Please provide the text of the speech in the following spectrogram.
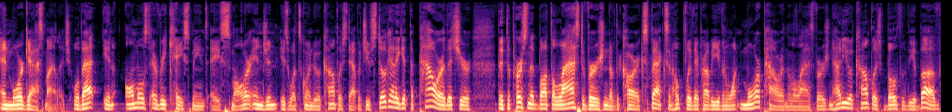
and more gas mileage. Well, that in almost every case means a smaller engine is what's going to accomplish that. But you've still got to get the power that you're that the person that bought the last version of the car expects, and hopefully they probably even want more power than the last version. How do you accomplish both of the above?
